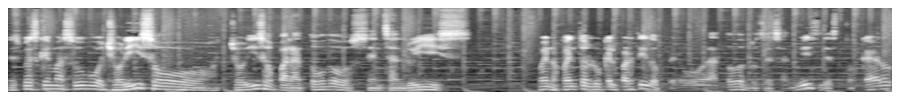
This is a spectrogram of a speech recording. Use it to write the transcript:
Después, ¿qué más hubo? Chorizo. Chorizo para todos en San Luis. Bueno, fue en Toluca el partido, pero a todos los de San Luis les tocaron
